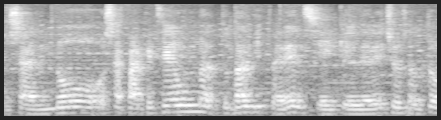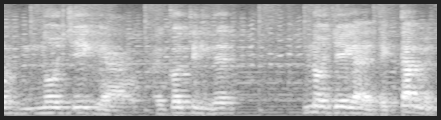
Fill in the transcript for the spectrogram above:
O sea, no, o sea, para que sea una total diferencia y que el derecho de autor no llegue a, el contenido no llegue a detectármelo.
